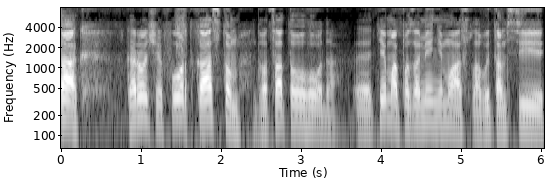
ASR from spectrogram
Так, короче, Ford Custom 20 года. Е, Тема по заміні масла. Ви там всі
